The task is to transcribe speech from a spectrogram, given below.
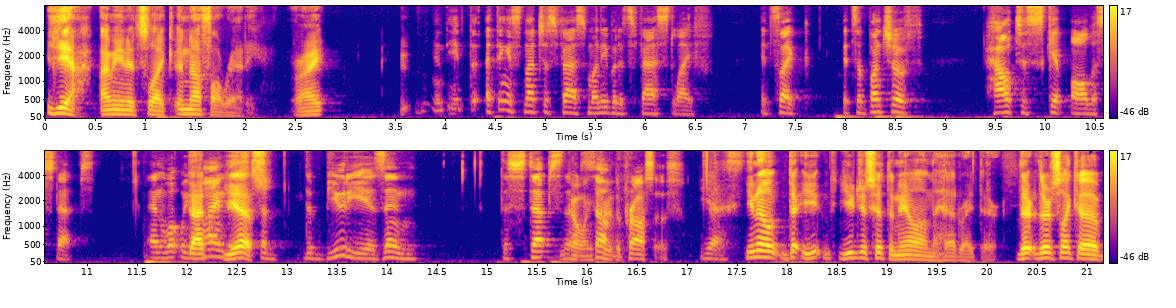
yeah, I mean it's like enough already, right? And it- I think it's not just fast money, but it's fast life. It's like it's a bunch of how to skip all the steps. And what we That- find yes. is the, the beauty is in the steps themselves. Going through the process. yes. You know, th- you, you just hit the nail on the head right there. there there's like a,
